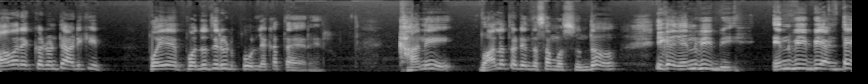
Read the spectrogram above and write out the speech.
పవర్ ఎక్కడుంటే అడిగి పోయే పొద్దుతిరుగుడు పూలు లెక్క తయారయ్యారు. కానీ వాళ్ళతో ఎంత సమస్య ఉందో ఇక ఎన్విబి ఎన్విబి అంటే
